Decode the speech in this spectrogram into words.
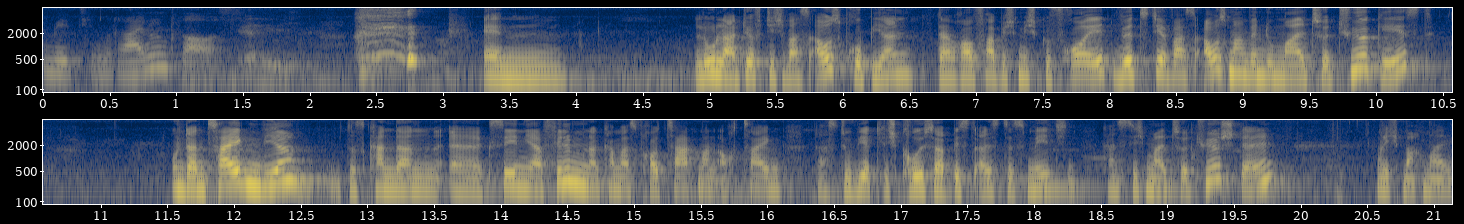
ein Mädchen rein und raus. Ähm, Lola, dürfte ich was ausprobieren? Darauf habe ich mich gefreut. Würde es dir was ausmachen, wenn du mal zur Tür gehst? Und dann zeigen wir, das kann dann äh, Xenia filmen, dann kann man es Frau Zartmann auch zeigen, dass du wirklich größer bist als das Mädchen. Kannst dich mal zur Tür stellen und ich mache mal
